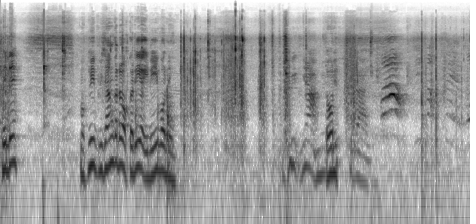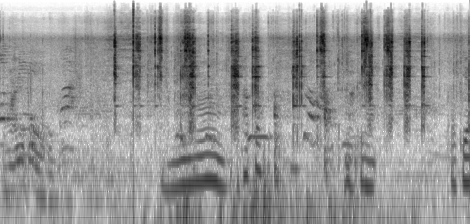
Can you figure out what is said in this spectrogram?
เห็นดิมาพี่พี่ช้างกระดอกกระเดียอีนี้บ่นี่พริกย่างต้น ได้หายอยู่ตรงอืมพักเถอะมาพี่น้องกระเทีย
